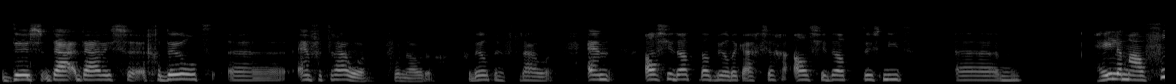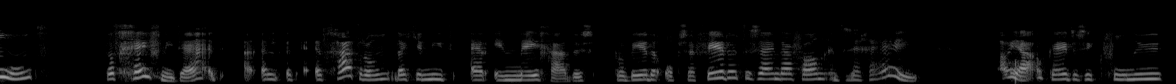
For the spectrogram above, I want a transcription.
dus daar, daar is uh, geduld uh, en vertrouwen voor nodig. Geduld en vertrouwen. En als je dat, dat wilde ik eigenlijk zeggen, als je dat dus niet um, helemaal voelt, dat geeft niet. Hè? Het, het, het, gaat erom dat je niet erin meegaat. Dus probeer de observeerder te zijn daarvan en te zeggen: hé, hey, oh ja, oké, dus ik voel nu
